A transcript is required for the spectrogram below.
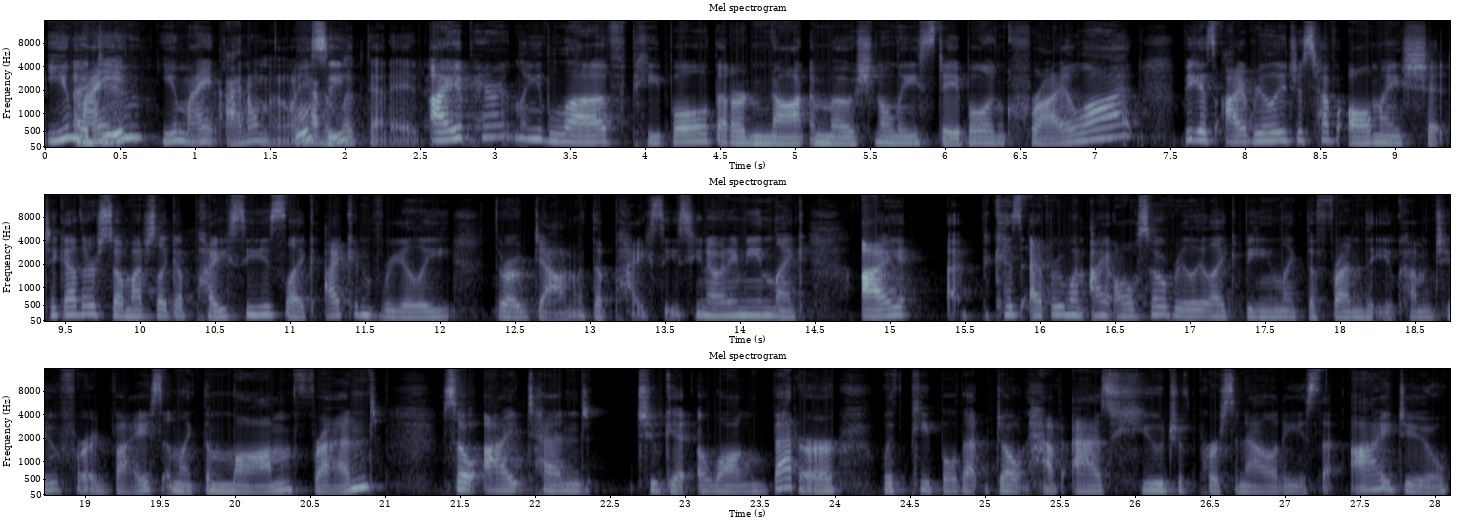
You I might. do. You might. I don't know. I We'll haven't see. looked at it. I apparently love people that are not emotionally stable and cry a lot because I really just have all my shit together so much like a Pisces. Like I can really throw down with a Pisces. You know what I mean? Like I because everyone I also really like being like the friend that you come to for advice and like the mom friend. So I tend to get along better with people that don't have as huge of personalities that I do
